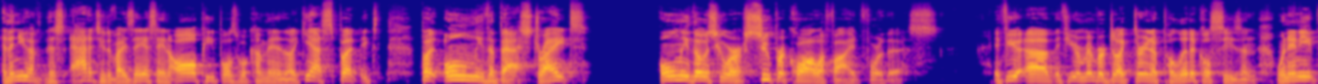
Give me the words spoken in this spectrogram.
And then you have this attitude of Isaiah saying, all peoples will come in. Like, yes, but, but only the best, right? Only those who are super qualified for this. If you, uh, if you remember, like during a political season, when any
